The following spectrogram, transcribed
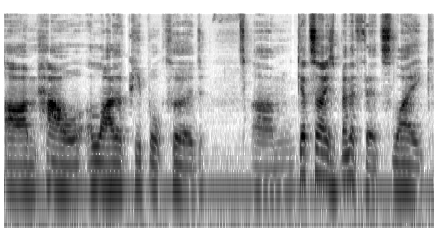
um, how a lot of people could um, get some nice benefits, like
